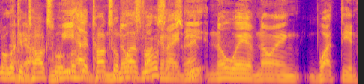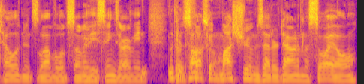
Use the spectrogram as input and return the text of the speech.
Well, look I mean, at toxo. we Look have at toxoplasmosis. No fucking idea, right? no way of knowing what the intelligence level of some of these things are. I mean, Look those fucking mushrooms that are down in the soil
